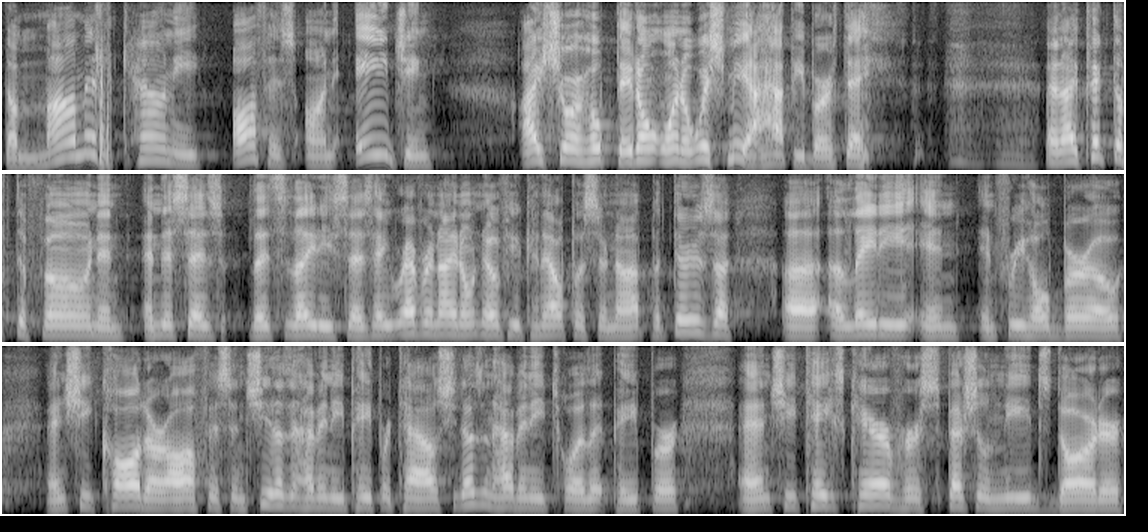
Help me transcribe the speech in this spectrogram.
The Monmouth County Office on Aging, I sure hope they don't want to wish me a happy birthday. And I picked up the phone, and, and this, says, this lady says, Hey, Reverend, I don't know if you can help us or not, but there's a, a, a lady in, in Freehold Borough, and she called our office, and she doesn't have any paper towels. She doesn't have any toilet paper, and she takes care of her special needs daughter.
